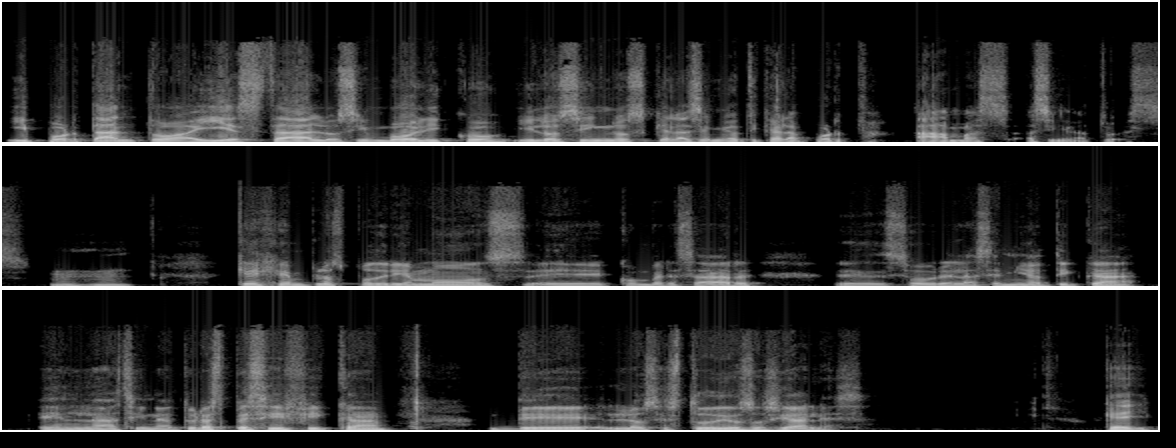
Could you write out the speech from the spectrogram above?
y por tanto ahí está lo simbólico y los signos que la semiótica le aporta a ambas asignaturas. ¿Qué ejemplos podríamos eh, conversar eh, sobre la semiótica en la asignatura específica de los estudios sociales? Ok,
